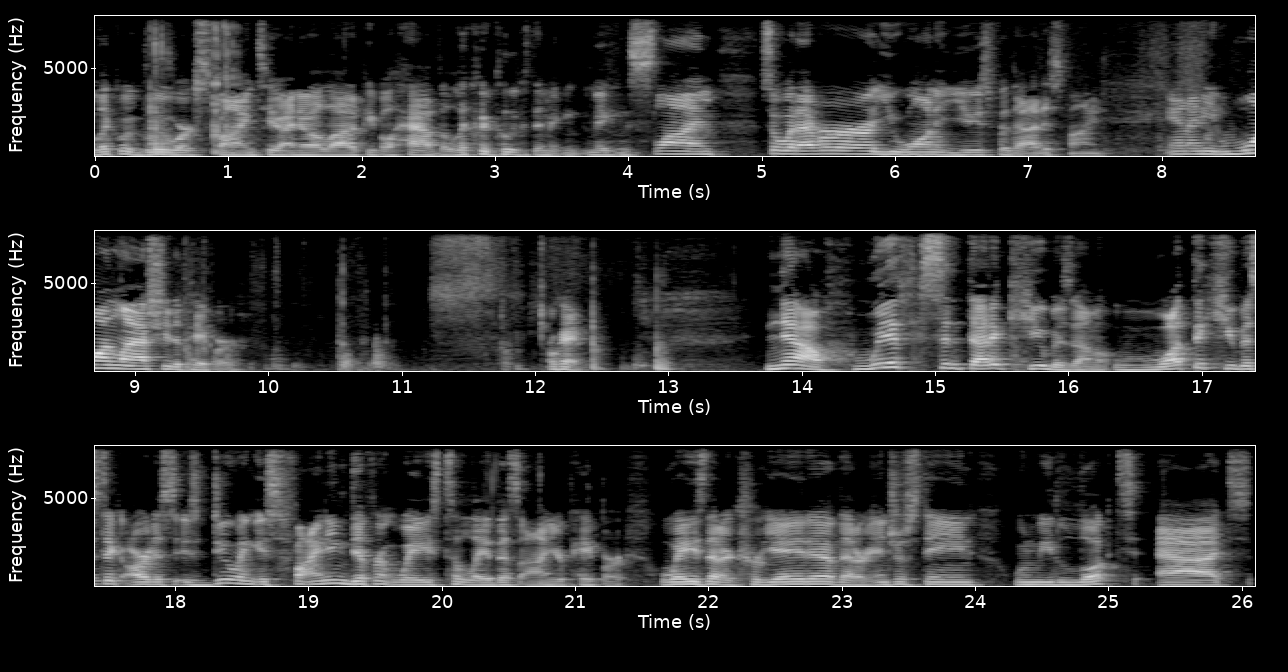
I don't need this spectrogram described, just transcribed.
Liquid glue works fine too. I know a lot of people have the liquid glue because they're making, making slime. So whatever you want to use for that is fine. And I need one last sheet of paper. Okay. Now, with synthetic cubism, what the cubistic artist is doing is finding different ways to lay this on your paper. Ways that are creative, that are interesting, when we looked at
